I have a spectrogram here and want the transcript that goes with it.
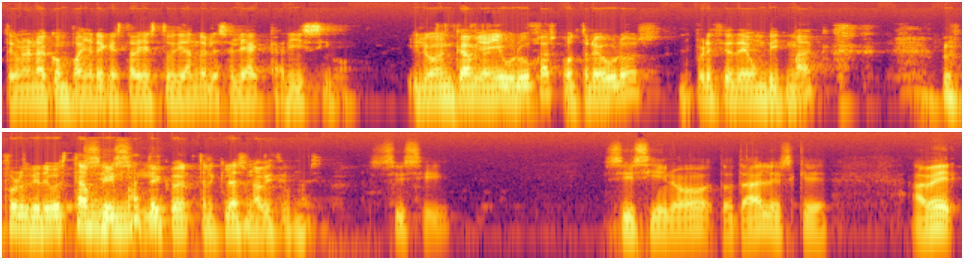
Tengo una compañera que estaba ahí estudiando y le salía carísimo. Y luego, en cambio, ahí Brujas, 4 euros, el precio de un Big Mac. por lo que te cuesta un Big Mac, te, alquilas una bici. Sí, sí. Sí, sí, no, total. Es que, a ver,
